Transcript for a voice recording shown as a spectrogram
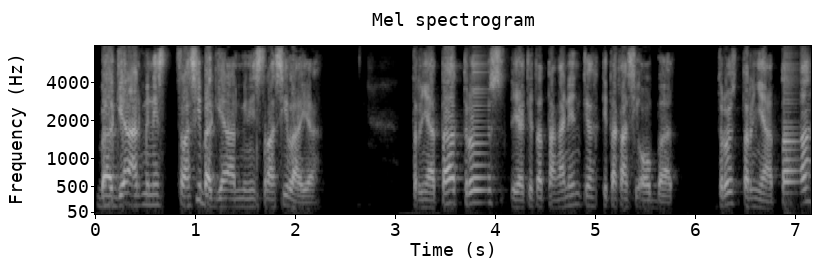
Bagian administrasi bagian administrasi lah ya. Ternyata terus ya kita tanganin kita kasih obat. Terus ternyata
